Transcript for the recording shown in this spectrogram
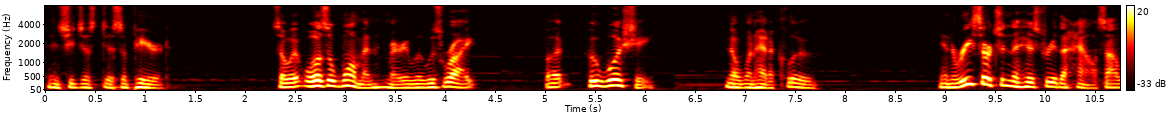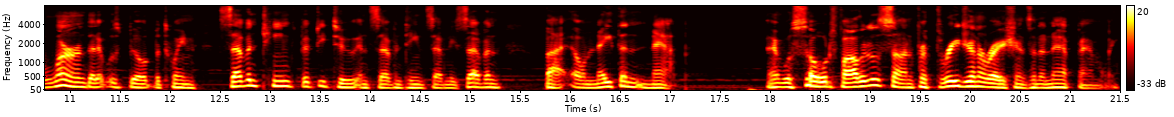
Then she just disappeared. So it was a woman, Mary Lou was right. But who was she? No one had a clue. In researching the history of the house, I learned that it was built between 1752 and 1777 by Elnathan Knapp and was sold father to son for three generations in the Knapp family.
